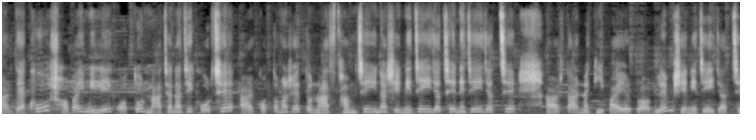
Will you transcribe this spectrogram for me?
আর দেখো, সবাই মিলে কত নাচানাচি করছে, আর কত মাসে তো নাচ থামছেই না, সে নেচেই যাচ্ছে নেচেই যাচ্ছে, আর তার নাকি পায়ের প্রবলেম সে নেচেই যাচ্ছে।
